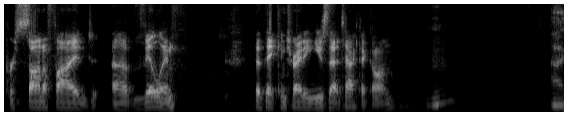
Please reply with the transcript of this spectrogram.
personified uh, villain that they can try to use that tactic on. Mhm. Uh,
